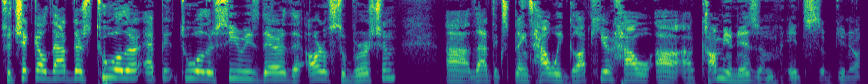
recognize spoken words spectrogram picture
So check out that. There's two other epi- two other series there. The Art of Subversion uh, that explains how we got here, how uh, uh, communism it's you know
